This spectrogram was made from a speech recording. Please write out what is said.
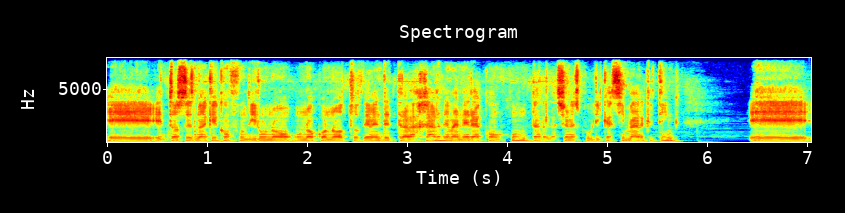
eh, entonces no hay que confundir uno, uno, con otro. Deben de trabajar de manera conjunta relaciones públicas y marketing. Eh,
